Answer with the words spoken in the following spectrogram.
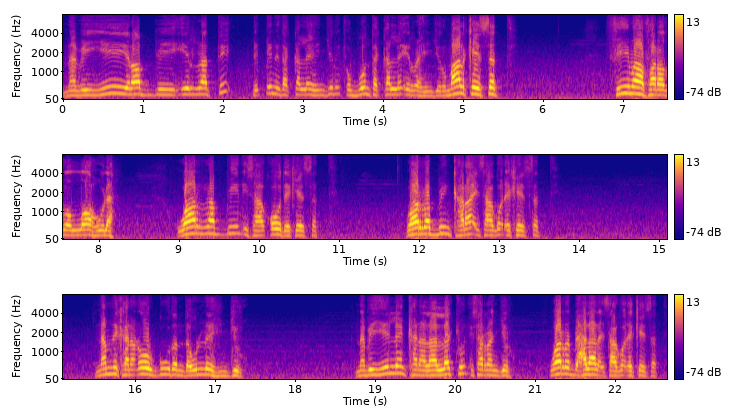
نبي ربي إرتي لبني تكالي هنجرو تكالي إرة هنجرو ما الكيست فيما فرض الله له. Waan rabbiin isaa qoode keessatti. Waan rabbiin karaa isaa godhe keessatti. Namni kana dhoorguu danda'ullee hin jiru. Nabiyyiilleen kana laallachuun isarra hin jiru. Waan rabbi halaala isaa godhe keessatti.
